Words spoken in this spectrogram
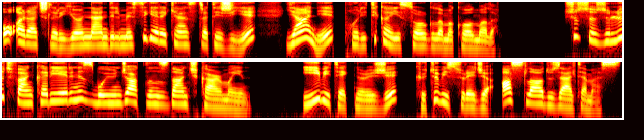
o araçları yönlendirmesi gereken stratejiyi, yani politikayı sorgulamak olmalı. Şu sözü lütfen kariyeriniz boyunca aklınızdan çıkarmayın. İyi bir teknoloji, kötü bir süreci asla düzeltemez.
